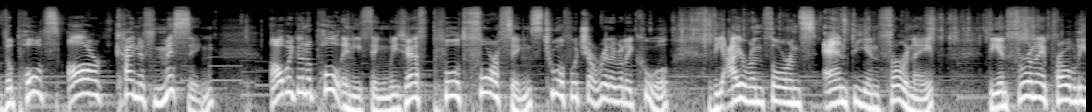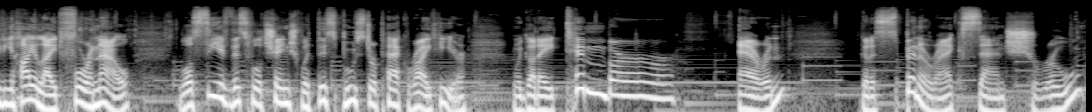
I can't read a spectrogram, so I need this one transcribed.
the pulls are kind of missing. Are we gonna pull anything? We have pulled four things, two of which are really, really cool. The Iron Thorns and the Infernape. The Infernape probably the highlight for now. We'll see if this will change with this booster pack right here. We got a Timber Aaron. Got a spinnerax and shrew.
